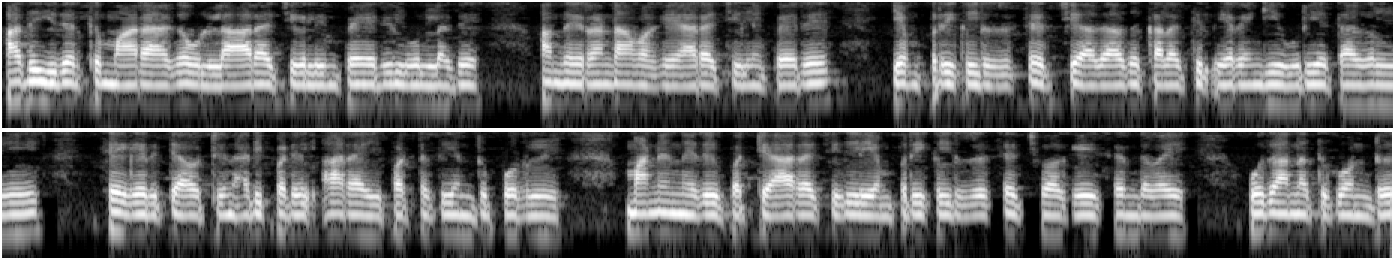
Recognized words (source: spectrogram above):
அது இதற்கு மாறாக உள்ள ஆராய்ச்சிகளின் பெயரில் உள்ளது. அந்த இரண்டாம் வகை ஆராய்ச்சிகளின் பெயர் எம்பிரிக்கல் ரிசர்ச் அதாவது களத்தில் இறங்கி உரிய தகவல்கள் சேகரித்து அவற்றின் அடிப்படையில் ஆராயப்பட்டது என்று பொருள். மனநிறைவு பற்றிய ஆராய்ச்சிகள் எம்பிரிக்கல் ரிசர்ச் வகையை சேர்ந்தவை. உதாரணத்துக்கு ஒன்று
